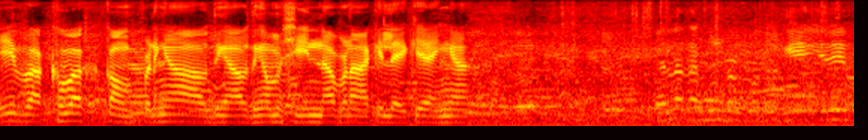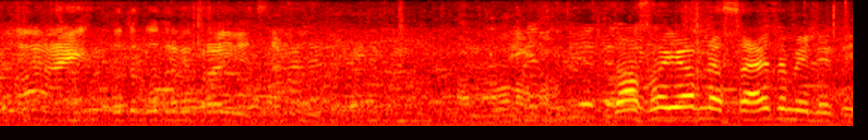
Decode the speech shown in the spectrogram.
ਇਹ ਵੱਖ-ਵੱਖ ਕੰਪਨੀਆਂ ਆਪਦੀਆਂ ਆਪਦੀਆਂ ਮਸ਼ੀਨਾਂ ਬਣਾ ਕੇ ਲੈ ਕੇ ਆਈਆਂ। ਪਹਿਲਾਂ ਤਾਂ ਗੁੰਦਰ ਕੋਦਰ ਕੇ ਇਹਦੇ ਆਏ ਕੋਦਰ ਕੋਦਰ ਵੀ ਪ੍ਰਾਈਵੇਟ 10000 ਲੈਸਾ ਹੈ ਤੇ ਮੇਲੇ ਤੇ।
